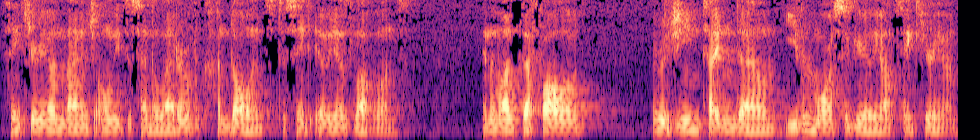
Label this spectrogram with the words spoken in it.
St. Kirion managed only to send a letter of condolence to St. Ilya's loved ones. In the months that followed, the regime tightened down even more severely on St. Kirion.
